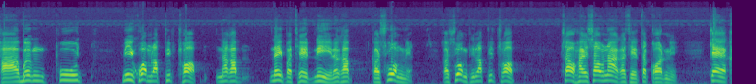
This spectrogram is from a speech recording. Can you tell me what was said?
ทาเบิ้งผู้มีความรับผิดชอบนะครับ ในประเทศนี้นะครับกระทรวงเนี่ยกระทรวงที่รับผิดชอบเช่าให้เช่าหน้าเกษตรกรนี่ แก้ไข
